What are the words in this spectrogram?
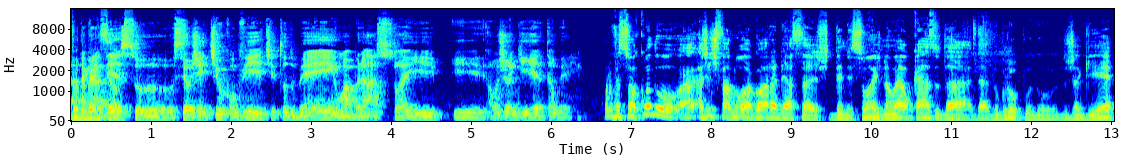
Tudo agradeço bem, o seu gentil convite, tudo bem? Um abraço aí e ao Janguier também. Professor, quando a, a, gente falou agora dessas demissões, não é o caso da, da, do grupo do, do Janguier,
